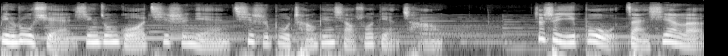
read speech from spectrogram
并入选新中国七十年七十部长篇小说典藏。这是一部展现了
